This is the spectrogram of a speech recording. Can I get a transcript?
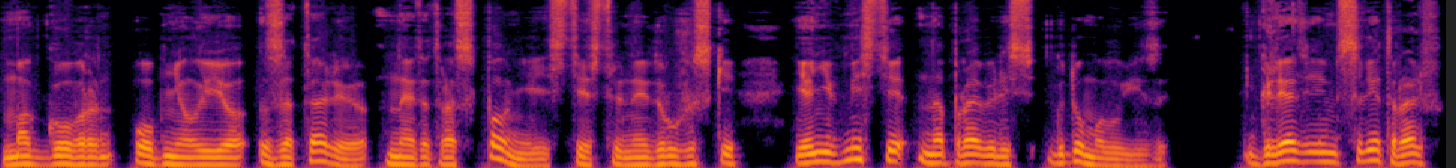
МакГоверн обнял ее за талию, на этот раз вполне естественно и дружески, и они вместе направились к дому Луизы. Глядя им вслед, Ральф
